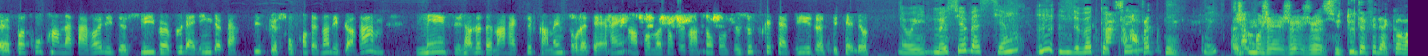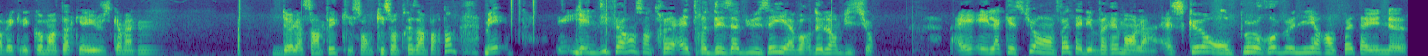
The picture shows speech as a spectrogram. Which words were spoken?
euh, pas trop prendre la parole et de suivre un peu la ligne de parti, ce que je trouve complètement déplorable. Mais ces gens-là demeurent actifs quand même sur le terrain en promotion de prévention. Donc, je veux juste rétablir euh, ces faits-là. Oui. Monsieur Bastien, de votre côté. En fait, oui. moi, je, je, je suis tout à fait d'accord avec les commentaires qu'il y a eu jusqu'à maintenant de la santé qui sont, qui sont très importantes. Mais il y a une différence entre être désabusé et avoir de l'ambition. Et, la question, en fait, elle est vraiment là. Est-ce qu'on peut revenir, en fait, à une,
